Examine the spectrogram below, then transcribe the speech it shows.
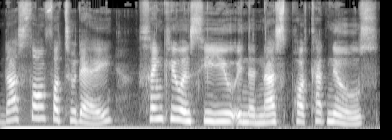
That's all for today. Thank you and see you in the next podcast news.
